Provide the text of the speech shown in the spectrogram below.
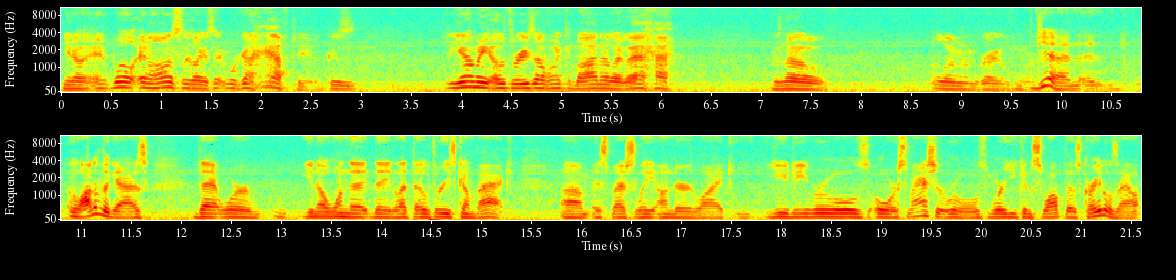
You know, and well, and honestly, like I said, we're gonna have to because you know how many O3s I've went to buy and they're like, ah, there's no aluminum cradle. Yeah, and uh, a lot of the guys that were, you know, when the, they let the 03s come back, um, especially under like UD rules or Smasher rules, where you can swap those cradles out.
